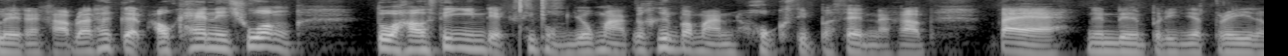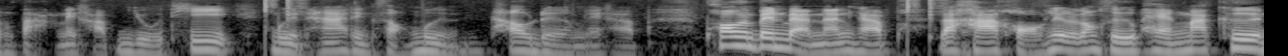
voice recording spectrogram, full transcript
เลยนะครับแล้วถ้าเกิดเอาแค่ในช่วง ตัว housing index ที่ผมยกมาก็ขึ้นประมาณ 60%นะครับ แต่เงินเดือนปริญญาตรีต่างๆนะครับอยู่ที่ 1 5ื่นถึง20,000เท่าเดิมเลยครับพอมันเป็นแบบนั้นครับ ราคาของที่เราต้องซื้อแพงมากขึ้น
